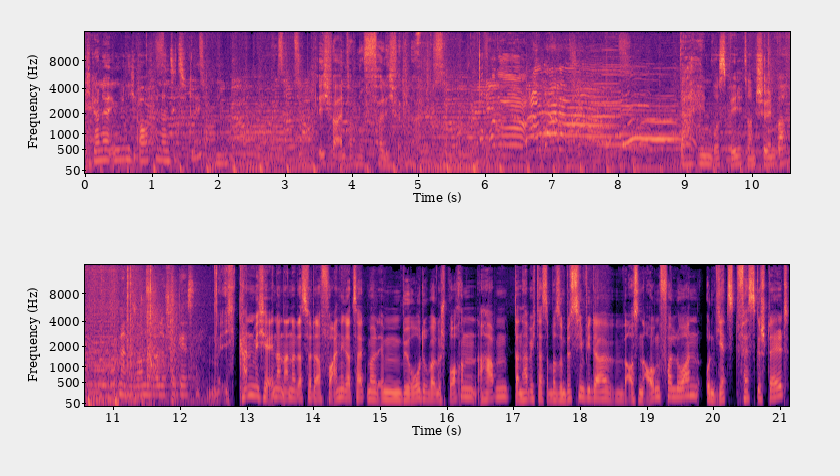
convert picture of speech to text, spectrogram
Ich kann ja irgendwie nicht aufhören, an sie zu denken. Ich war einfach nur völlig verknallt. Dahin, wo es wild und schön war? Meine Sonnenbrille vergessen. Ich kann mich erinnern, Anna, dass wir da vor einiger Zeit mal im Büro drüber gesprochen haben. Dann habe ich das aber so ein bisschen wieder aus den Augen verloren und jetzt festgestellt,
